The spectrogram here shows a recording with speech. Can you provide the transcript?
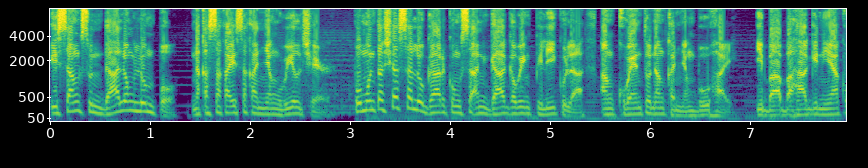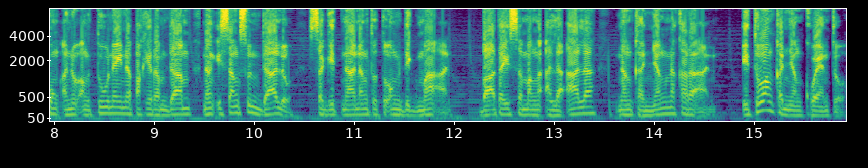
Isang sundalong lumpo nakasakay sa kanyang wheelchair. Pumunta siya sa lugar kung saan gagawing pelikula ang kwento ng kanyang buhay. Ibabahagi niya kung ano ang tunay na pakiramdam ng isang sundalo sa gitna ng totoong digmaan, batay sa mga alaala ng kanyang nakaraan. Ito ang kanyang kwento.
